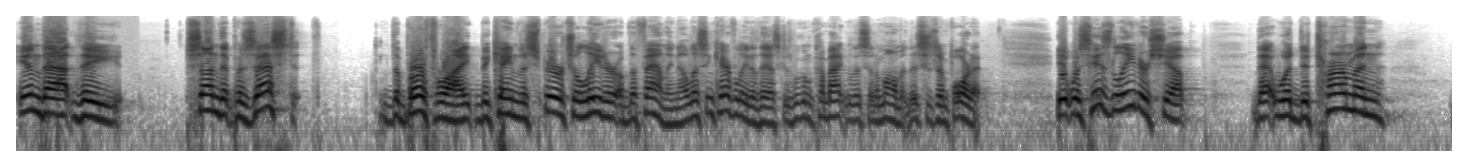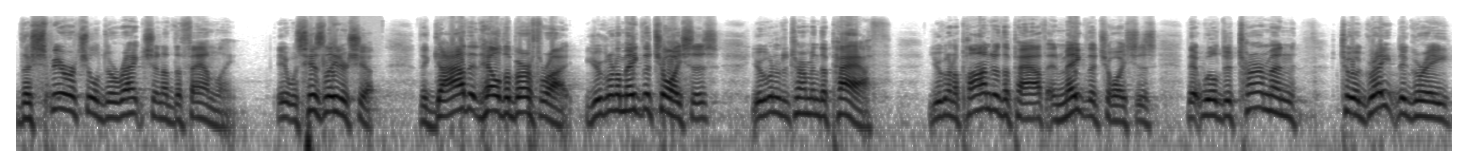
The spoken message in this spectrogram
in that the son that possessed the birthright became the spiritual leader of the family. Now, listen carefully to this because we're going to come back to this in a moment. This is important. It was his leadership that would determine the spiritual direction of the family. It was his leadership. The guy that held the birthright. You're going to make the choices, you're going to determine the path. You're going to ponder the path and make the choices that will determine to a great degree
